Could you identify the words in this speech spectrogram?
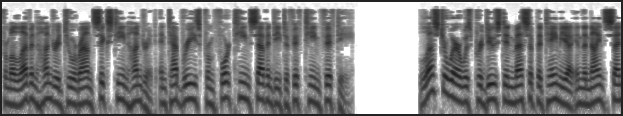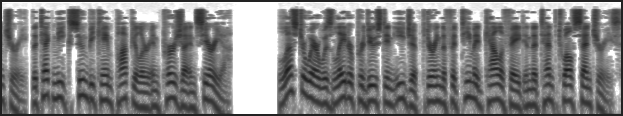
from 1100 to around 1600, and Tabriz from 1470 to 1550. Lusterware was produced in Mesopotamia in the 9th century. The technique soon became popular in Persia and Syria. Lusterware was later produced in Egypt during the Fatimid Caliphate in the 10th–12th centuries.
